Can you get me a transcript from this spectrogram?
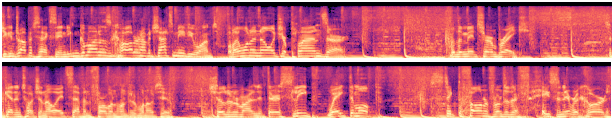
You can drop a text in. You can come on as a caller and have a chat to me if you want. But I want to know what your plans are for the midterm break. So get in touch on 087 4100 102. Children of Ireland, if they're asleep, wake them up. Stick the phone in front of their face and hit record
